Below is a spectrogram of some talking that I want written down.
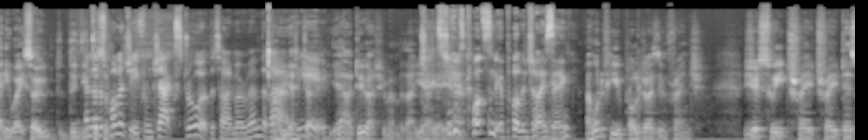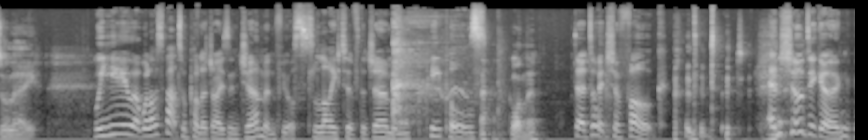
anyway, so the, the, And an apology from Jack Straw at the time. I remember Oh, that. yeah, do Ja- you? yeah, I do actually remember that. Yeah, yeah, He was yeah. constantly apologising. I wonder if he apologised in French. Je suis très très désolé. Were you? Uh, well, I was about to apologise in German for your slight of the German peoples. Go on then. Der Deutsche Volk. Entschuldigung.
